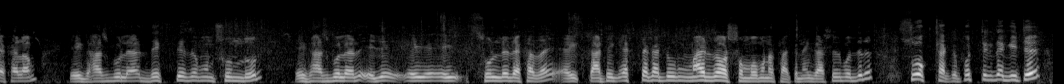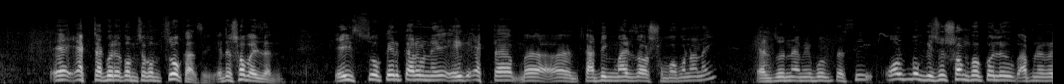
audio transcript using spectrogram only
দেখালাম। এই ঘাসগুলো দেখতে যেমন সুন্দর এই ঘাসগুলোর এই যে এই এই সোল্ডে দেখা যায় এই কাটিং একটা কাটিং মার যাওয়ার সম্ভাবনা থাকে না এই ঘাসের মধ্যে চোখ থাকে প্রত্যেকটা গিটে একটা করে কমসে কম চোখ আছে, এটা সবাই জানে। এই চোখের কারণে এই একটা কাটিং মার যাওয়ার সম্ভাবনা নাই। এর জন্য আমি বলতেছি, অল্প কিছু সংখ্যক হলেও আপনারা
